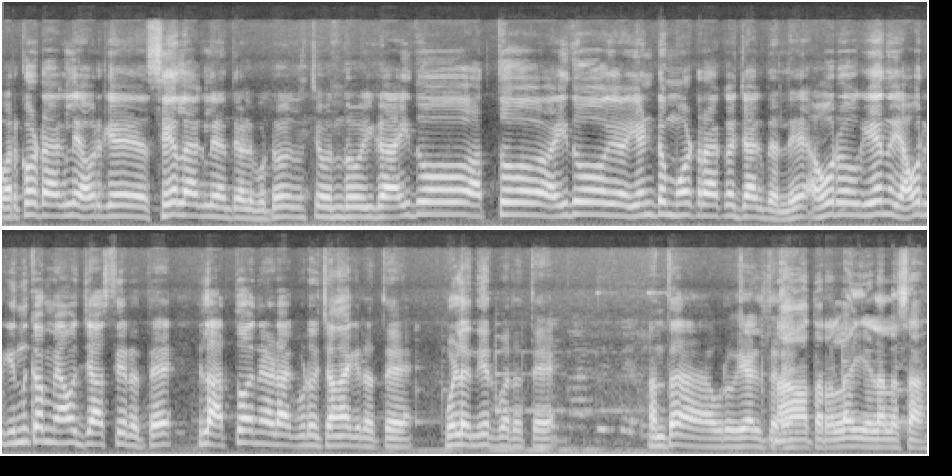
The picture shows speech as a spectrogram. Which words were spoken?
ವರ್ಕೌಟ್ ಆಗಲಿ ಅವ್ರಿಗೆ ಸೇಲ್ ಆಗಲಿ ಅಂತ ಹೇಳ್ಬಿಟ್ಟು ಚ- ಒಂದು ಈಗ ಐದು ಹತ್ತು ಐದು ಎಂಟು ಮೋಟರ್ ಹಾಕೋ ಜಾಗದಲ್ಲಿ ಅವರು ಏನು ಅವ್ರಿಗೆ ಇನ್ಕಮ್ ಯಾವ್ದು ಜಾಸ್ತಿ ಇರುತ್ತೆ ಇಲ್ಲ ಹತ್ತು ಹನ್ನೆರಡು ಆಗ್ಬಿಡು ಚೆನ್ನಾಗಿರುತ್ತೆ ಒಳ್ಳೆ ನೀರು ಬರುತ್ತೆ ಅಂತ ಅವರು ಹೇಳ್ತಾರೆ. ನಾವು ಆ ಥರ ಎಲ್ಲ ಹೇಳಲ್ಲ ಸರ್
